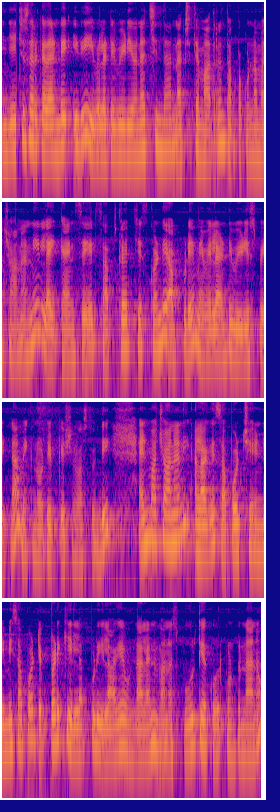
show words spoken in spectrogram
ఎంజాయ్ చేశారు కదండి. ఇది ఇవాళ వీడియో నచ్చిందా? నచ్చితే మాత్రం తప్పకుండా మా ఛానల్ని లైక్ అండ్ షేర్ సబ్స్క్రైబ్ చేసుకోండి. అప్పుడే మేము ఎలాంటి వీడియోస్ పెట్టినా మీకు నోటిఫికేషన్ వస్తుంది. అండ్ మా ఛానల్ని అలాగే సపోర్ట్ సపోర్ట్ చేయండి. మీ సపోర్ట్ ఎప్పటికీ ఎల్లప్పుడూ ఇలాగే ఉండాలని మనస్ఫూర్తిగా కోరుకుంటున్నాను.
